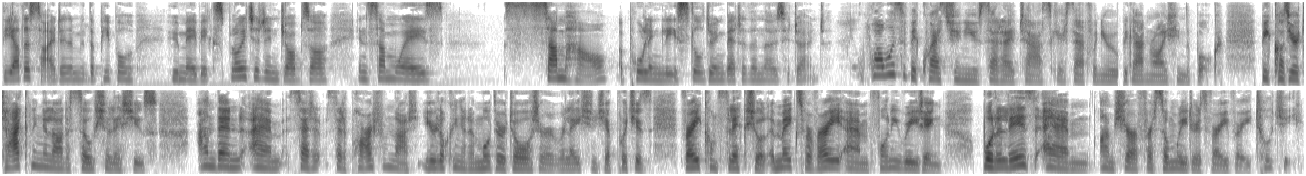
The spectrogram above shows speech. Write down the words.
the other side, and the people who may be exploited in jobs are in some ways somehow, appallingly, still doing better than those who don't. What was the big question you set out to ask yourself when you began writing the book? Because you're tackling a lot of social issues, and then um, set set apart from that, you're looking at a mother daughter relationship, which is very conflictual. It makes for very um, funny reading, but it is, um, I'm sure, for some readers, very very touchy.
